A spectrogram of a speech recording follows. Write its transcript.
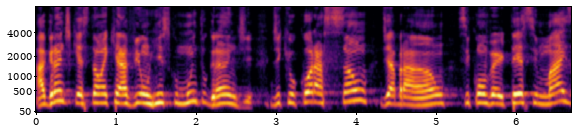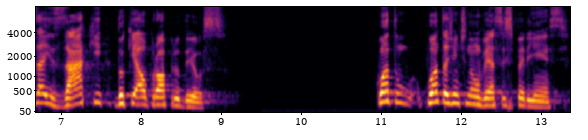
a grande questão é que havia um risco muito grande de que o coração de Abraão se convertesse mais a Isaac do que ao próprio Deus. Quanto, quanto a gente não vê essa experiência?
